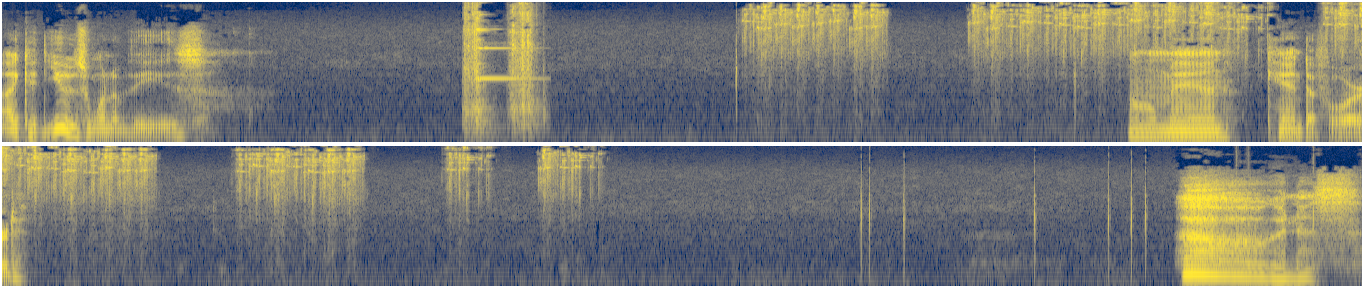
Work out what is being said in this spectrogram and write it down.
I could use one of these. Oh man, can't afford. Oh, Goodness.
